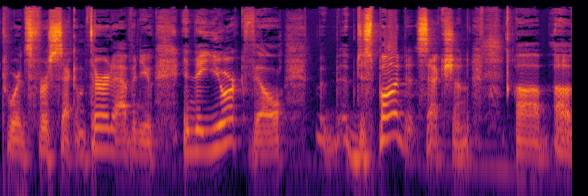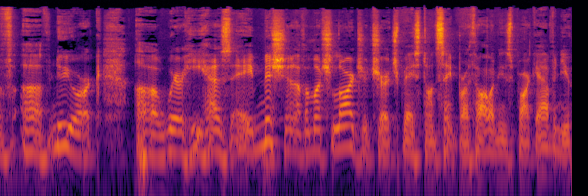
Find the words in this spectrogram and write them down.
towards First, Second, Third Avenue in the Yorkville despondent section uh, of of New York, uh, where he has a mission of a much larger church based on St. Bartholomew's Park Avenue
